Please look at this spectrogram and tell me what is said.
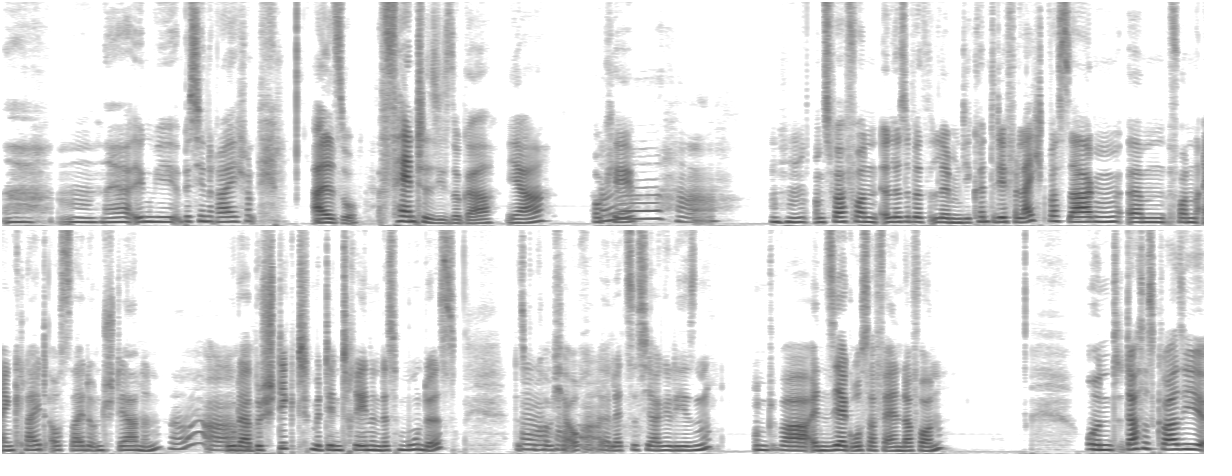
äh, mh, naja, irgendwie ein bisschen reich. Und also, Fantasy sogar, ja? Okay. Aha. Mhm. Und zwar von Elizabeth Lim. Die könnte dir vielleicht was sagen ähm, von Ein Kleid aus Seide und Sternen. Ah. Oder Bestickt mit den Tränen des Mondes. Das Buch habe ich ja auch äh, letztes Jahr gelesen und war ein sehr großer Fan davon. Und das ist quasi,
